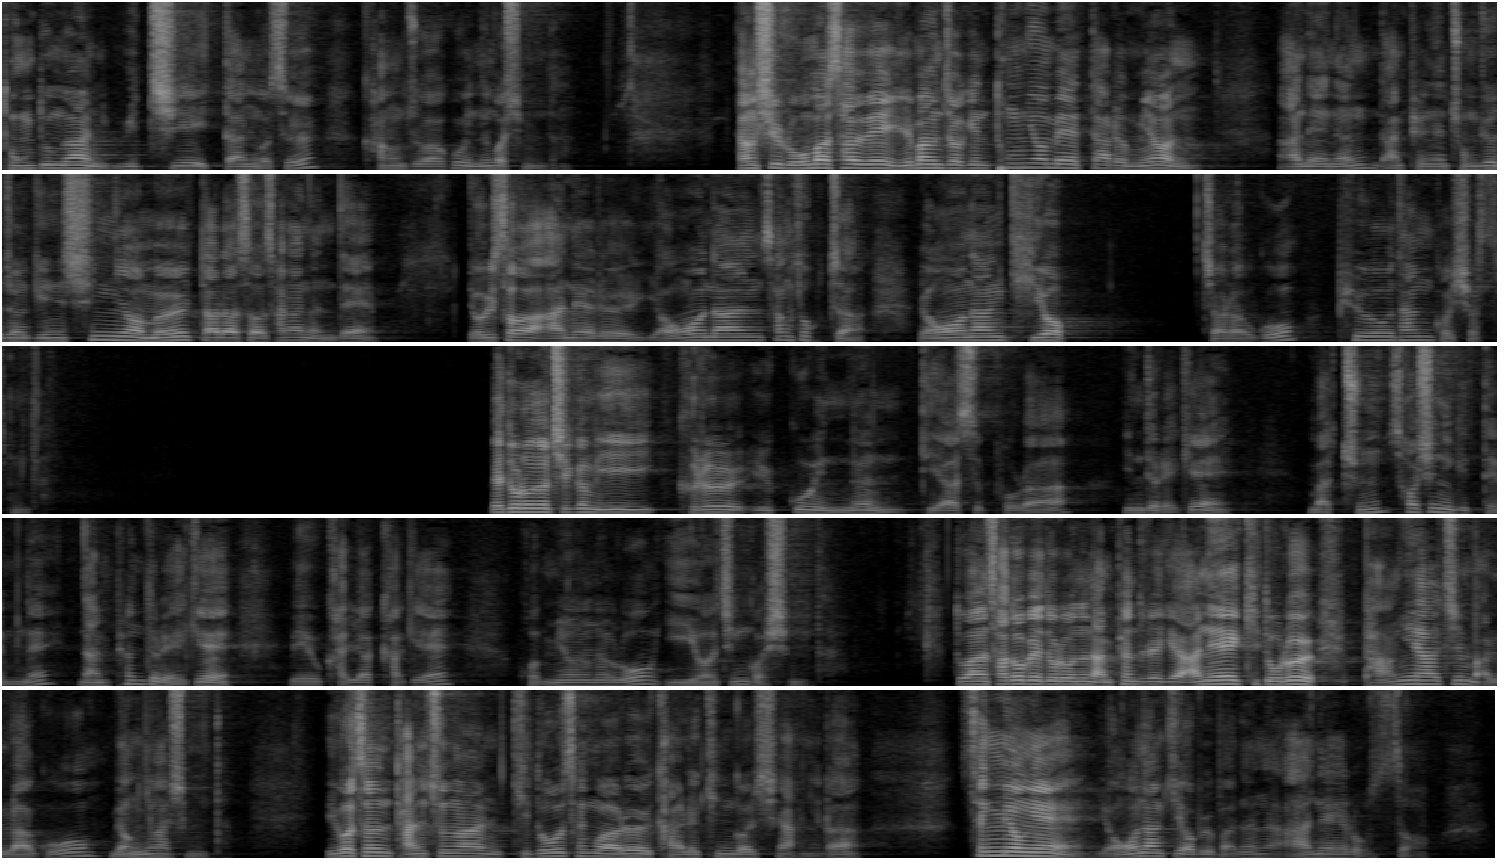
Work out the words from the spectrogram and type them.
동등한 위치에 있다는 것을 강조하고 있는 것입니다. 당시 로마 사회의 일반적인 통념에 따르면 아내는 남편의 종교적인 신념을 따라서 살았는데 여기서 아내를 영원한 상속자, 영원한 기업자라고 표현한 것이었습니다. 베드로는 지금 이 글을 읽고 있는 디아스포라인들에게 맞춘 서신이기 때문에 남편들에게 매우 간략하게 권면으로 이어진 것입니다. 또한 사도 베드로는 남편들에게 아내의 기도를 방해하지 말라고 명령하십니다. 이것은 단순한 기도 생활을 가리킨 것이 아니라 생명의 영원한 기업을 받은 아내로서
